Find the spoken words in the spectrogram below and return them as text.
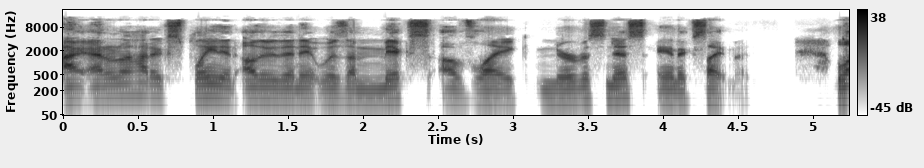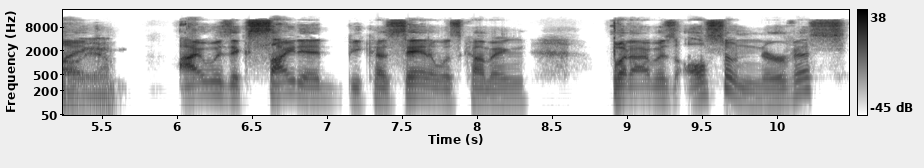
I, I don't know how to explain it other than it was a mix of like nervousness and excitement. Oh, like oh, yeah. I was excited because Santa was coming, but I was also nervous.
